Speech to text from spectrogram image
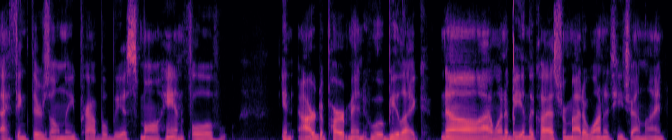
I think there's only probably a small handful in our department who will be like, no, I want to be in the classroom. I don't want to teach online.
